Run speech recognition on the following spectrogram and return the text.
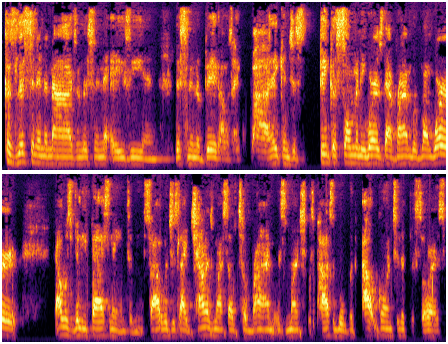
because listening to Nas and listening to AZ and listening to Big, I was like, wow, they can just think of so many words that rhyme with one word. That was really fascinating to me. So I would just like challenge myself to rhyme as much as possible without going to the thesaurus,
